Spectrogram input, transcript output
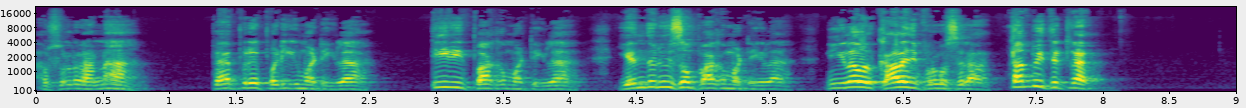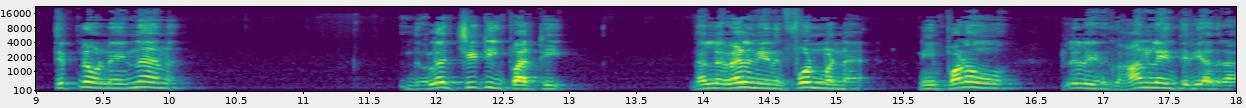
அவர் சொல்கிறார் அண்ணா பேப்பரே படிக்க மாட்டிங்களா? டிவி பார்க்க மாட்டிங்களா? எந்த நியூஸும் பார்க்க மாட்டிங்களா? நீங்களாம் ஒரு காலேஜ் ப்ரொஃபஸரா தம்பி திட்டுறார். திட்டின உடனே என்ன இந்த சீட்டிங் பார்ட்டி நல்ல வேளை நீ எனக்கு ஃபோன் பண்ண. நீ பணம் இல்லை இல்லை எனக்கு ஆன்லைன் தெரியாதுடா.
